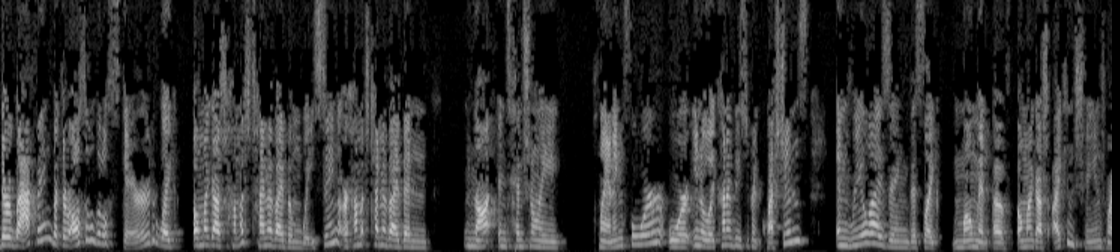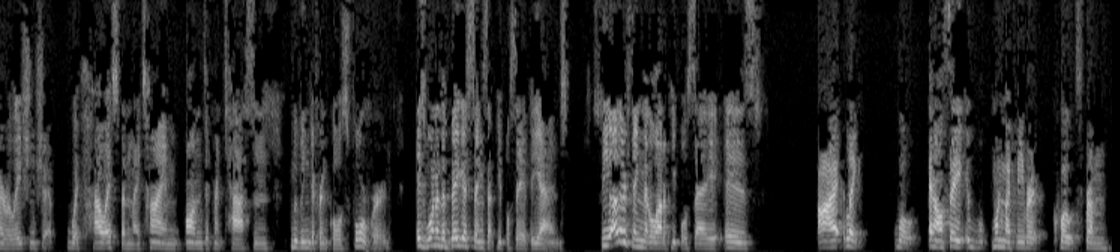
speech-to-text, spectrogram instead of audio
they're laughing, but they're also a little scared. Like, oh my gosh, how much time have I been wasting or how much time have I been not intentionally planning for or, you know, like kind of these different questions and realizing this like moment of, oh my gosh, I can change my relationship with how I spend my time on different tasks and moving different goals forward is one of the biggest things that people say at the end. The other thing that a lot of people say is, I like, well, and I'll say one of my favorite quotes from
